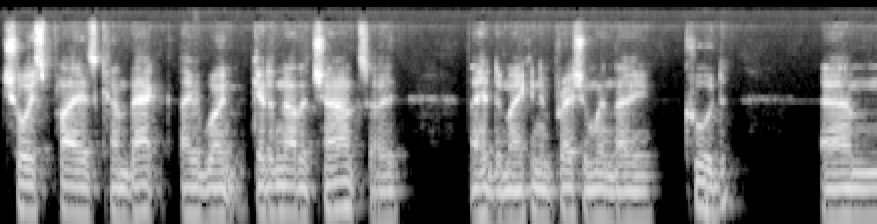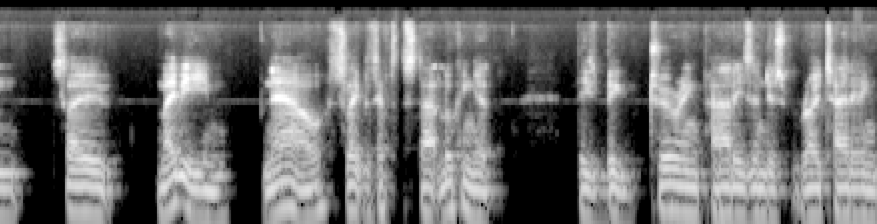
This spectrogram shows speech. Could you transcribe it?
choice players come back, they won't get another chance. So they had to make an impression when they could. Um, so maybe now selectors have to start looking at these big touring parties and just rotating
